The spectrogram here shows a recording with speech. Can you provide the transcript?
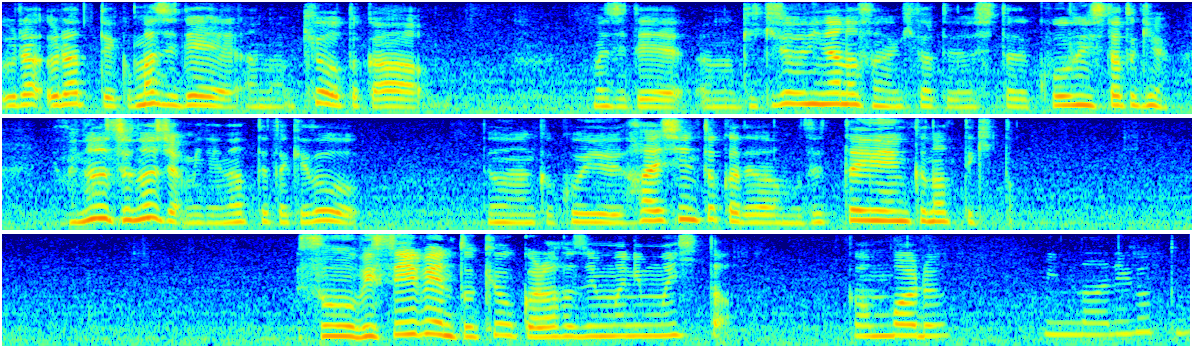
裏裏っていうかマジであの今日とかマジであの劇場に奈々さんが来たって知ったで興奮した時は「奈々ちゃん奈々ちゃ」みたいになってたけどでもなんかこういう配信とかではもう絶対言えんくなってきた。そうビスイベント今日から始まりました。頑張る。みんなありがとう。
